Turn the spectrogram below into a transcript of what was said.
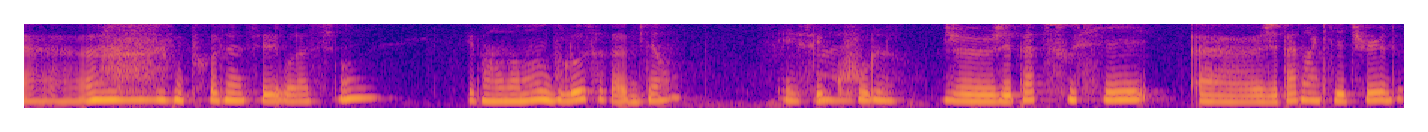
Euh, troisième célébration. Et ben dans mon boulot ça va bien et c'est cool. Je j'ai pas de soucis, euh, j'ai pas d'inquiétude.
